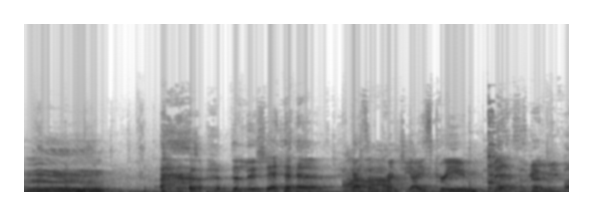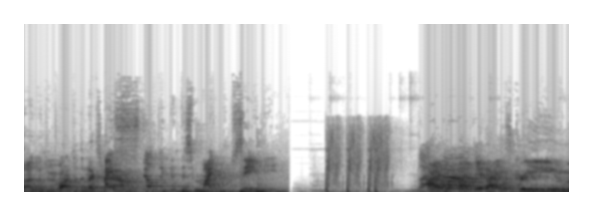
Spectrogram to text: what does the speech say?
Mmm. Delicious. Got some crunchy ice cream. This is going to be fun. Let's move on to the next round. I still think that this might save me. I hope I get ice cream.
